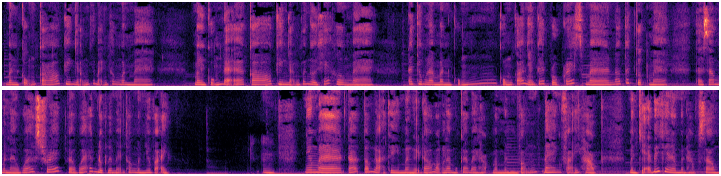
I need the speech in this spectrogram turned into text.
mình cũng có kiên nhẫn với bản thân mình mà. Mình cũng đã có kiên nhẫn với người khác hơn mà. Nói chung là mình cũng cũng có những cái progress mà nó tích cực mà. Tại sao mình lại quá stress và quá áp lực lên bản thân mình như vậy? Ừ. nhưng mà đó tóm lại thì mình nghĩ đó vẫn là một cái bài học mà mình vẫn đang phải học. Mình chả biết khi nào mình học xong.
